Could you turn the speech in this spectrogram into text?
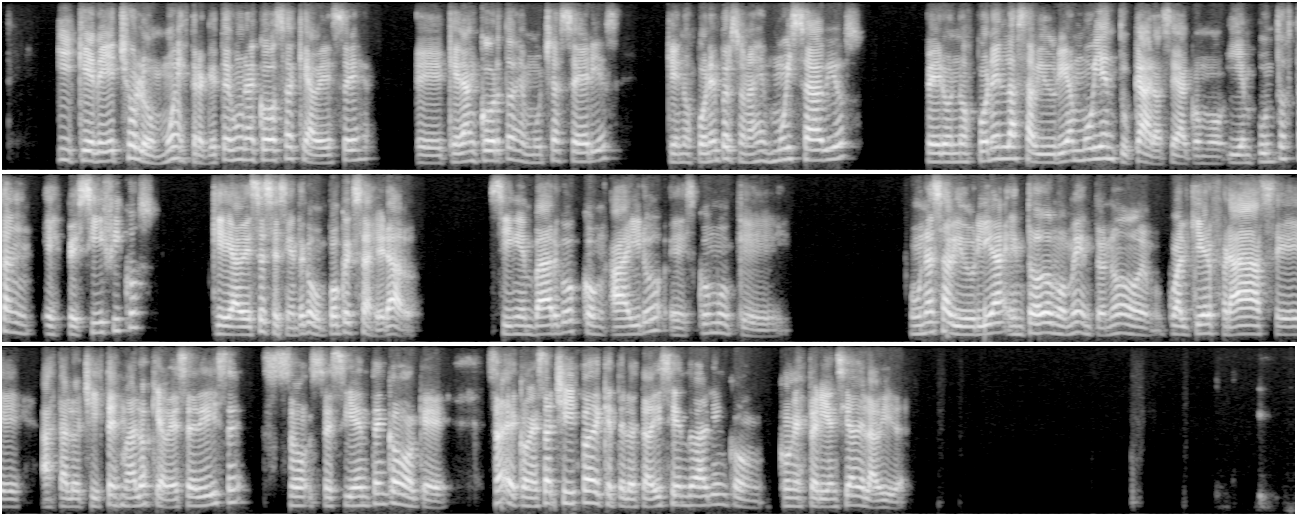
y que de hecho lo muestra, que esta es una cosa que a veces eh, quedan cortas en muchas series, que nos ponen personajes muy sabios, pero nos ponen la sabiduría muy en tu cara, o sea, como y en puntos tan específicos que a veces se siente como un poco exagerado. Sin embargo, con Airo es como que una sabiduría en todo momento, ¿no? Cualquier frase, hasta los chistes malos que a veces dice, se sienten como que, ¿sabes? Con esa chispa de que te lo está diciendo alguien con, con experiencia de la vida.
